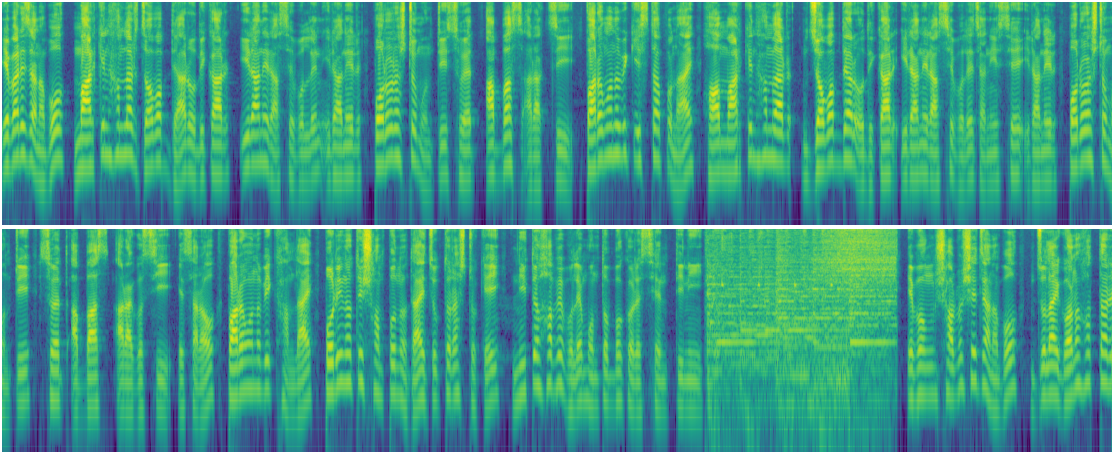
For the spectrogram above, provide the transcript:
এবারে জানাব, মার্কিন হামলার জবাব দেওয়ার অধিকার ইরানের আছে বললেন ইরানের পররাষ্ট্রমন্ত্রী সৈয়দ আব্বাস আরাকচি। পারমাণবিক স্থাপনায় হওয়া মার্কিন হামলার জবাব দেওয়ার অধিকার ইরানের আছে বলে জানিয়েছে ইরানের পররাষ্ট্রমন্ত্রী সৈয়দ আব্বাস আরাগসি এছাড়াও পারমাণবিক হামলায় পরিণতি সম্পন্ন দায় যুক্তরাষ্ট্রকেই নিতে হবে বলে মন্তব্য করেছেন তিনি। এবং সর্বশেষ জানাব, জুলাই গণহত্যার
